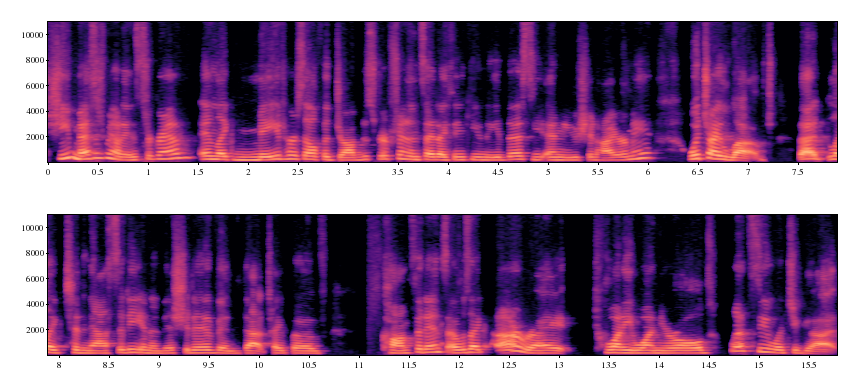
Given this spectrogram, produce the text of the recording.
she messaged me on Instagram and like made herself a job description and said, "I think you need this and you should hire me," which I loved. That like tenacity and initiative and that type of confidence. I was like, "All right, 21 year old, let's see what you got."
